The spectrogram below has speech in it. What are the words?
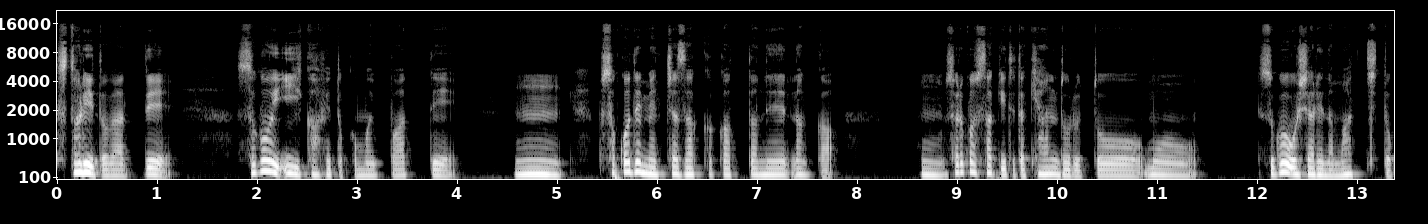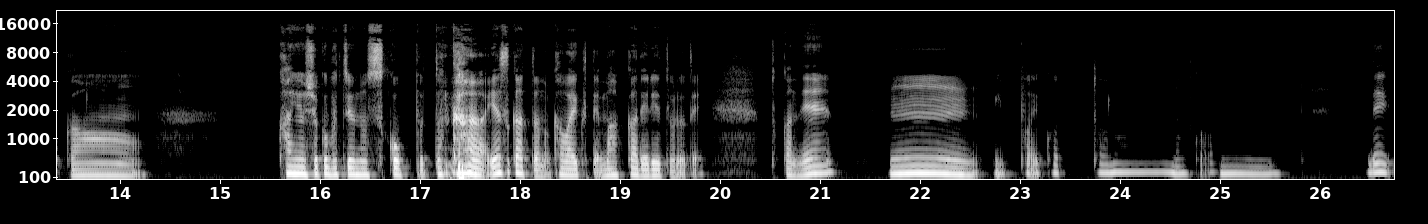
ストリートがあって、すごいいいカフェとかもいっぱいあって、うん。そこでめっちゃ雑貨買ったね。なんか、うん。それこそさっき言ってたキャンドルと、もう、すごいおしゃれなマッチとか、観葉植物用のスコップとか、安かったの可愛くて真っ赤でレトロで。とかね。うん。いっぱい買ったななんか、うん。で、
